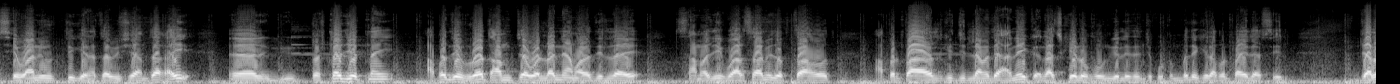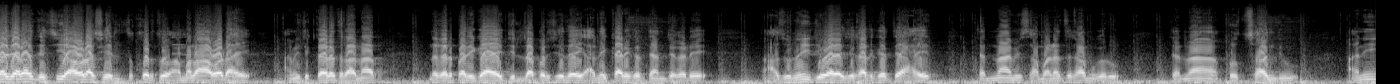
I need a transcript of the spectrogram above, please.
सेवानिवृत्ती घेण्याचा विषय आमचा काही प्रश्नच येत नाही. आपण जे व्रत आमच्या वडिलांनी आम्हाला दिलेलं आहे सामाजिक वारसा आम्ही जपतो आहोत. आपण पाहाल की जिल्ह्यामध्ये अनेक राजकीय लोक होऊन गेले त्यांचे कुटुंब देखील आपण पाहिले असतील. ज्याला ज्याला ज्याची आवड असेल तो करतो. आम्हाला आवड आहे. आम्ही ते करत राहणार. नगरपालिका आहे जिल्हा परिषद आहे अनेक कार्यकर्ते आमच्याकडे अजूनही जिव्हाळ्याचे कार्यकर्ते आहेत. त्यांना आम्ही सांभाळण्याचं काम करू त्यांना प्रोत्साहन देऊ आणि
